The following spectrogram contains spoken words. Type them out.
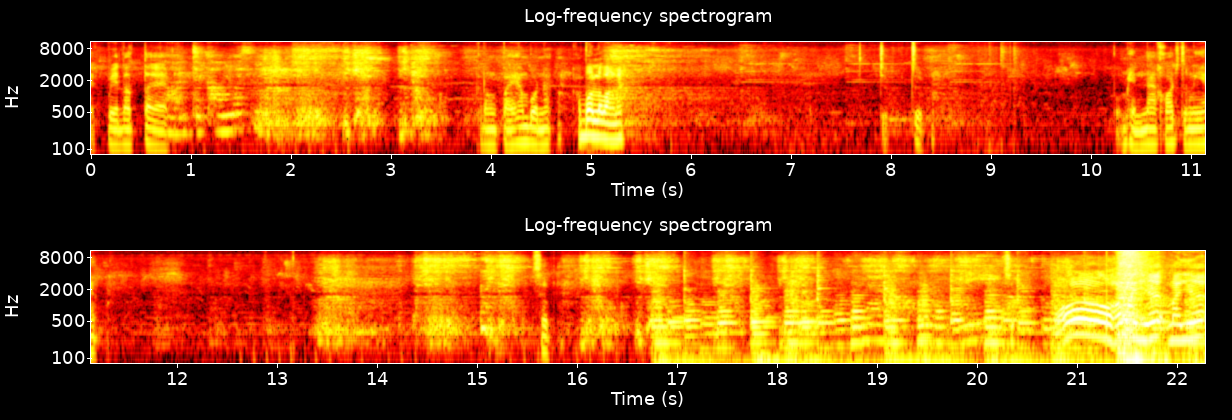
กเมตาแตกกำลังไปข้างบนนะ ข้างบนระวังนะจุบจุบผมเห็นหน้าคอสตรงนี้ครับจุบ เขามาเยอะมาเยอะ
